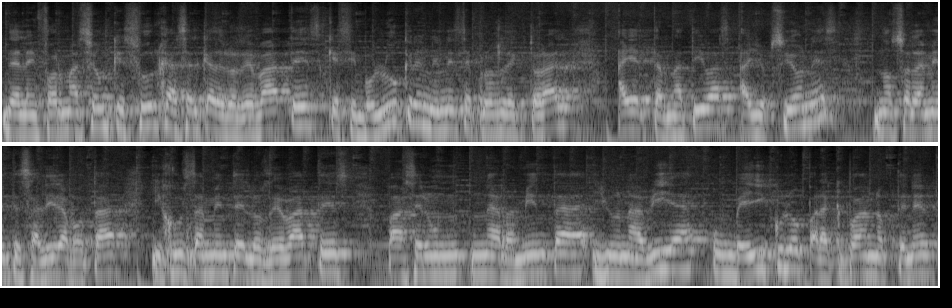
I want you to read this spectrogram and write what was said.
de la información que surja acerca de los debates, que se involucren en este proceso electoral. Hay alternativas, hay opciones, no solamente salir a votar y justamente los debates va a ser una herramienta y una vía, un vehículo para que puedan obtener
